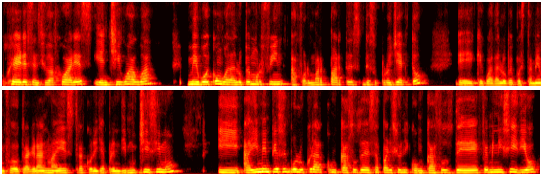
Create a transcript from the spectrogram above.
mujeres en Ciudad Juárez y en Chihuahua, me voy con Guadalupe Morfín a formar parte de, su proyecto, eh, que Guadalupe pues también fue otra gran maestra, con ella aprendí muchísimo. Y ahí me empiezo a involucrar con casos de desaparición y con casos de feminicidio,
